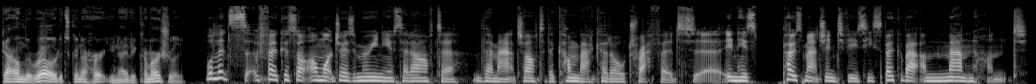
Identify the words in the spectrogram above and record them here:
down the road, it's going to hurt United commercially. Well, let's focus on, on what Jose Mourinho said after the match, after the comeback at Old Trafford. Uh, in his post-match interviews, he spoke about a manhunt.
